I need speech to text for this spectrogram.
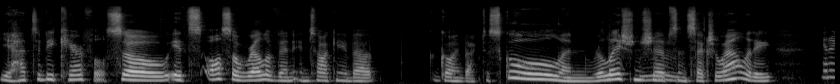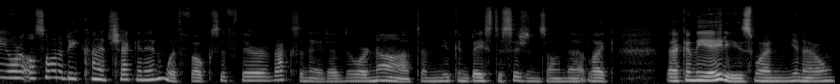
you had to be careful. So it's also relevant in talking about going back to school and relationships and sexuality. You know, you also want to be kind of checking in with folks if they're vaccinated or not, and you can base decisions on that. Like back in the 80s when, you know,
